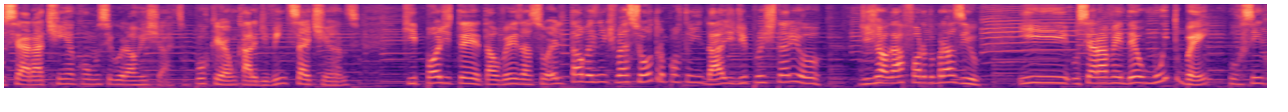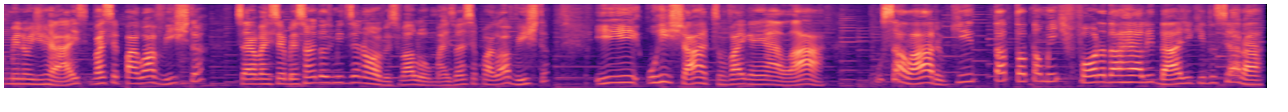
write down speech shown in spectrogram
o Ceará tinha como segurar o Richardson. Porque é um cara de 27 anos que pode ter, talvez, a sua. Ele talvez não tivesse outra oportunidade de ir pro exterior, de jogar fora do Brasil. E o Ceará vendeu muito bem, por 5 milhões de reais. Vai ser pago à vista. O Ceará vai receber só em 2019 esse valor, mas vai ser pago à vista. E o Richardson vai ganhar lá um salário que tá totalmente fora da realidade aqui do Ceará.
